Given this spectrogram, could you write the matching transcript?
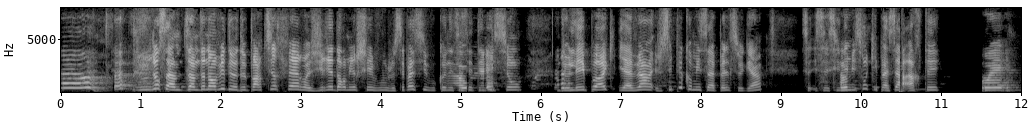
je vous jure, ça me ça me donne envie de de partir faire, «J'irai dormir chez vous». Je sais pas si vous connaissez Ah cette ouais. émission de l'époque? Il y avait un je sais plus comment il s'appelle ce gars. C'est une émission qui passait à Arte. Ouais.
